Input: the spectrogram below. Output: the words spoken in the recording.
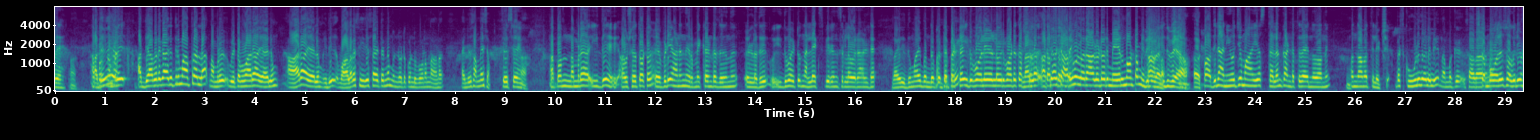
അതെ. അത് നമ്മൾ നമ്മൾ അധ്യാപന കാര്യത്തിൽ മാത്രമല്ല നമ്മൾ വീട്ടമ്മമാരായാലും ആരായാലും ഇത് വളരെ സീരിയസ് ആയിട്ട് തന്നെ മുന്നോട്ട് കൊണ്ടുപോകണം എന്നാണ് അതിന്റെ ഒരു സന്ദേശം. തീർച്ചയായും. അപ്പം നമ്മുടെ ഇത് ഔഷധത്തോട്ടം എവിടെയാണ് നിർമ്മിക്കേണ്ടത് എന്ന് ഉള്ളത്? ഇതുമായിട്ട് നല്ല എക്സ്പീരിയൻസ് ഉള്ള ഒരാളുടെ അതായത് ഇതുമായി ബന്ധപ്പെട്ട് ഇതുപോലെയുള്ള ഒരുപാട് അത്യാവശ്യം അറിവുള്ള ഒരാളുടെ ഒരു മേൽനോട്ടം ഇത് വേണം. അപ്പൊ അതിന് അനുയോജ്യമായ സ്ഥലം കണ്ടെത്തുക എന്നതാണ് ഒന്നാമത്തെ ലക്ഷ്യം. ഇപ്പൊ സ്കൂളുകളിൽ നമുക്ക് ഇഷ്ടംപോലെ സൗകര്യം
